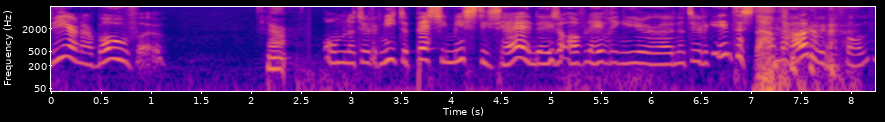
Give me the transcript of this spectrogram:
weer naar boven. Ja. Om natuurlijk niet te pessimistisch hè, in deze aflevering hier uh, natuurlijk in te staan. Daar houden we niet van.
